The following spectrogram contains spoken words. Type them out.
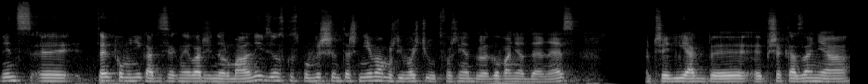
więc e, ten komunikat jest jak najbardziej normalny i w związku z powyższym też nie ma możliwości utworzenia delegowania DNS, czyli jakby przekazania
